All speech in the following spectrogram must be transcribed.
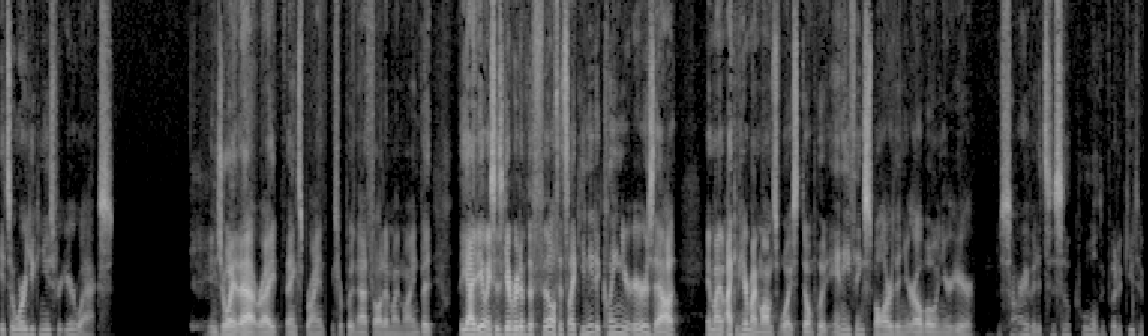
It's a word you can use for earwax. Enjoy that, right? Thanks, Brian. Thanks for putting that thought in my mind. But the idea when he says get rid of the filth, it's like you need to clean your ears out. And my, I can hear my mom's voice. Don't put anything smaller than your elbow in your ear. I'm sorry, but it's just so cool to put a Q-tip.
